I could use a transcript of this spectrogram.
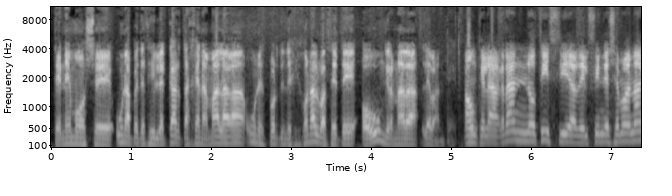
tenemos eh, un apetecible Cartagena Málaga, un Sporting de Gijón Albacete o un Granada Levante. Aunque la gran noticia del fin de semana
